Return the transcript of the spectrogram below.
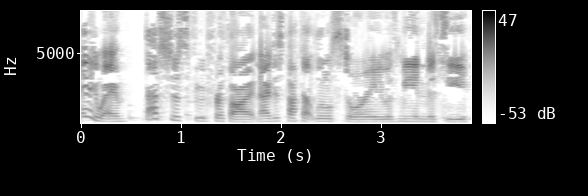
anyway, that's just food for thought. And I just thought that little story with me and Missy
